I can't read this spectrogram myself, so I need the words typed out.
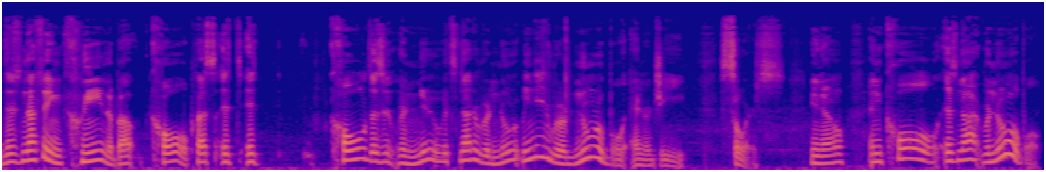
there's nothing clean about coal. Plus, it it coal doesn't renew. It's not a renew. We need a renewable energy source you know, and coal is not renewable.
